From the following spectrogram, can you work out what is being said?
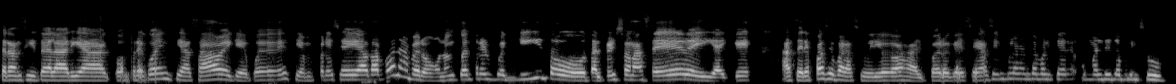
transita el área con frecuencia sabe que pues siempre se atapona, pero uno encuentra el huequito o tal persona cede y hay que hacer espacio para subir y bajar, pero que sea simplemente porque eres un maldito prisú,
